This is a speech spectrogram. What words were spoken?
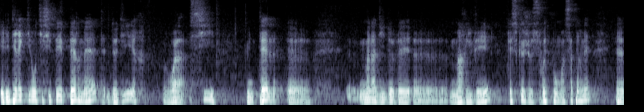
Et les directives anticipées permettent de dire, voilà, si une telle euh, maladie devait euh, m'arriver, qu'est-ce que je souhaite pour moi? Ça permet euh,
